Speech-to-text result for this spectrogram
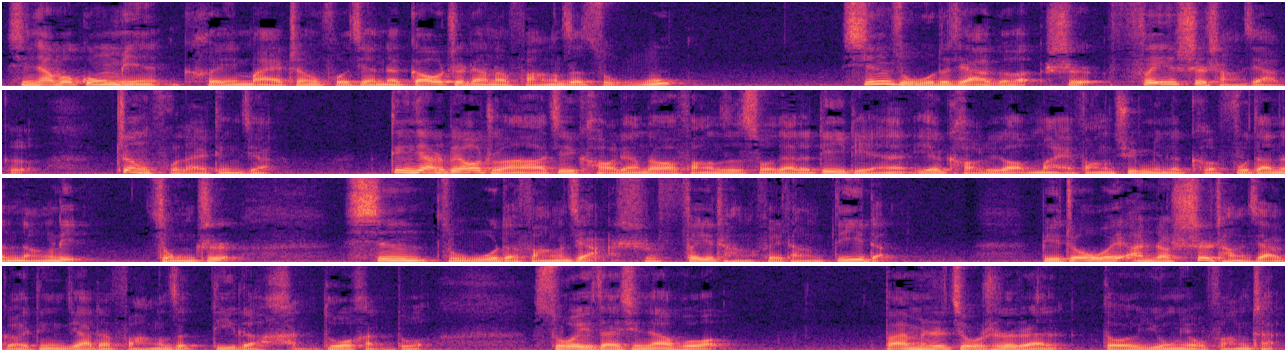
新加坡公民可以买政府建的高质量的房子组屋，新组屋的价格是非市场价格，政府来定价。定价的标准啊，既考量到房子所在的地点，也考虑到买房居民的可负担的能力。总之，新组屋的房价是非常非常低的。比周围按照市场价格定价的房子低了很多很多，所以在新加坡，百分之九十的人都拥有房产。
